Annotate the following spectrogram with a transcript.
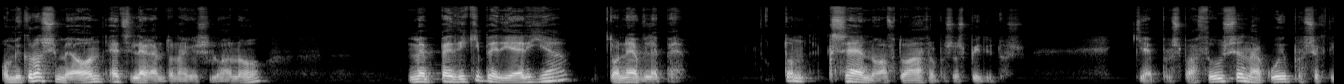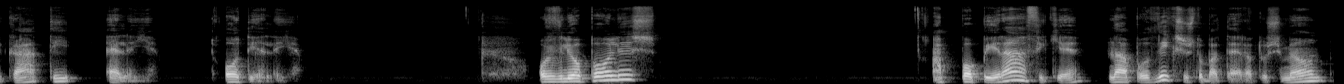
Ο μικρός Σιμεών, έτσι λέγανε τον Άγιο Σιλουανό, με παιδική περιέργεια τον έβλεπε. Τον ξένο αυτό άνθρωπο στο σπίτι τους και προσπαθούσε να ακούει προσεκτικά τι έλεγε, ό,τι έλεγε. Ο βιβλιοπόλης αποπειράθηκε να αποδείξει στον πατέρα του Σιμεών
